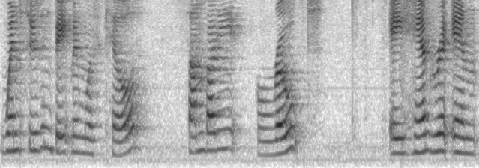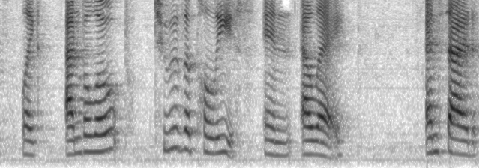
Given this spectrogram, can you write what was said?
when Susan Bateman was killed, somebody wrote a handwritten like envelope to the police in LA and said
